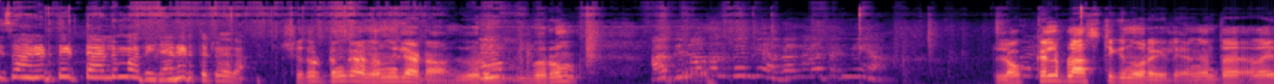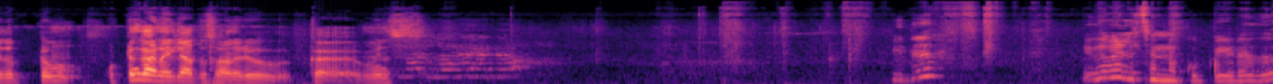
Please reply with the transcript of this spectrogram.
ഈ സാധനം എടുത്ത് ഇട്ടാലും മതി. ഞാൻ എടുത്തിട്ട് വരാം. പക്ഷെ ഇതൊട്ടും കനൊന്നുമില്ല വെറും വെറും ലോക്കൽ പ്ലാസ്റ്റിക് എന്ന് പറയില്ലേ? അങ്ങനത്തെ അതായത് ഒട്ടും ഒട്ടും കാണില്ലാത്ത സാധനം. ഒരു മീൻസ് ഇത്? ഇത് വെളിച്ചെണ്ണ കുപ്പിയുടെ ഇത്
